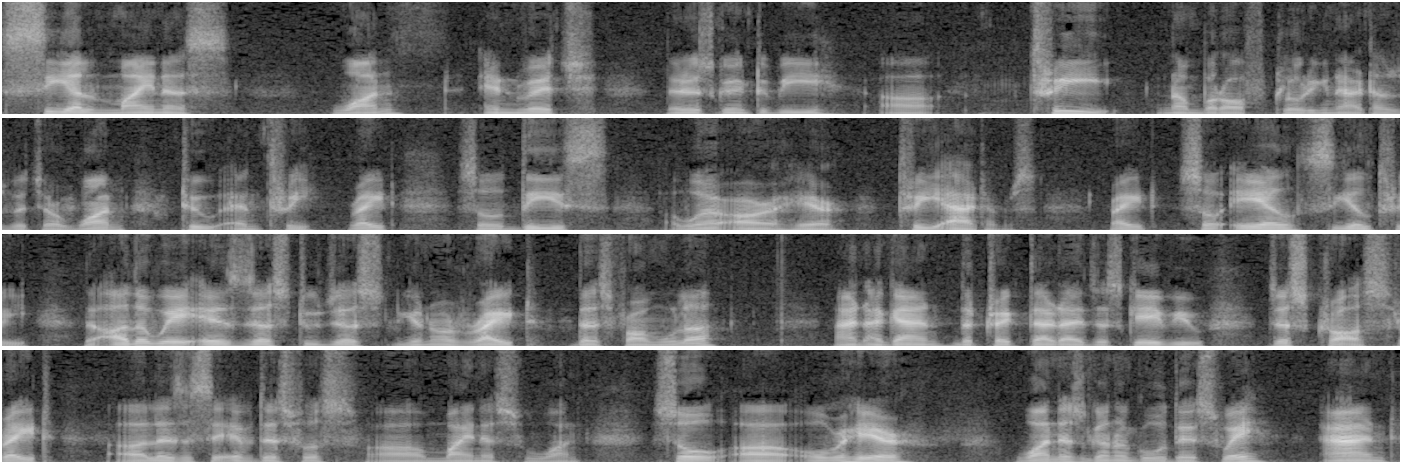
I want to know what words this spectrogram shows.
Cl minus 1 in which there is going to be uh, 3 number of chlorine atoms which are 1 2 and 3 right? So these were are here three atoms right? So AlCl3 the other way is just to just you know write this formula. And again the trick that I just gave you just cross right? Uh, let's just say if this was uh, minus 1 so uh, over here 1 is gonna go this way and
